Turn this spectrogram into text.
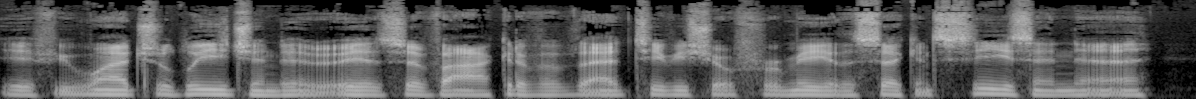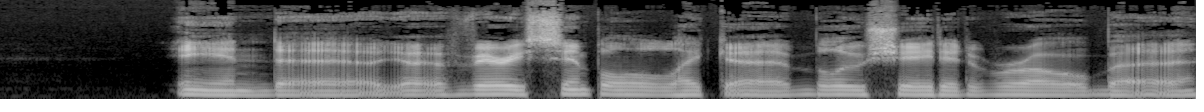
if you watch Legion, it is evocative of that TV show for me, the second season. Uh, and uh, a very simple, like a uh, blue shaded robe, uh,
